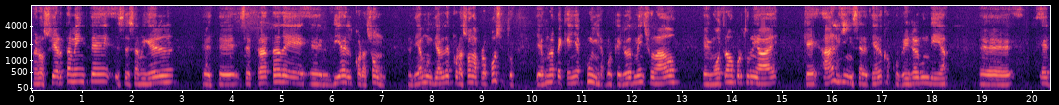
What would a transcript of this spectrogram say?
bueno, ciertamente, César Miguel, este, se trata del Día del Corazón, el Día Mundial del Corazón a propósito. Y es una pequeña cuña, porque yo he mencionado en otras oportunidades que a alguien se le tiene que ocurrir algún día eh, eh,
